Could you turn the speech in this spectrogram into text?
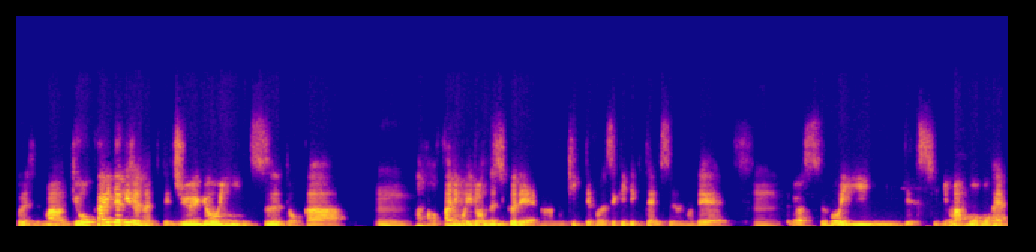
そうですね。まあ、業界だけじゃなくて、従業員数とか、うん。他にもいろんな軸であの切って分析できたりするので、うん。それはすごいいいですし、今もうもはや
